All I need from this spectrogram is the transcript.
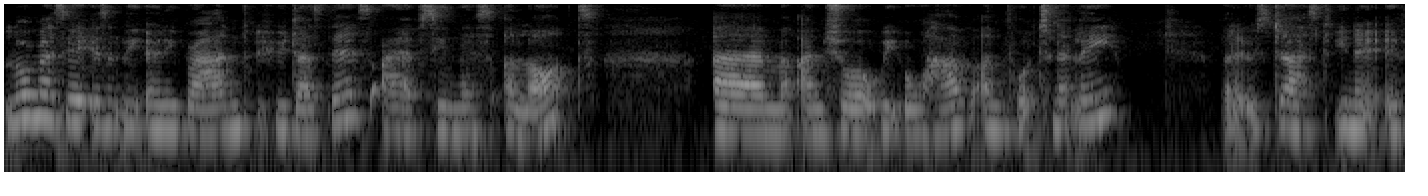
Laura Mercier isn't the only brand who does this. I have seen this a lot. Um, I'm sure we all have, unfortunately. But it was just, you know, if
